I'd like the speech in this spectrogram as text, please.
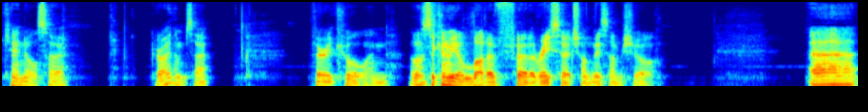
can also grow them. So very cool. And there's going to be a lot of further research on this, I'm sure. Uh,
